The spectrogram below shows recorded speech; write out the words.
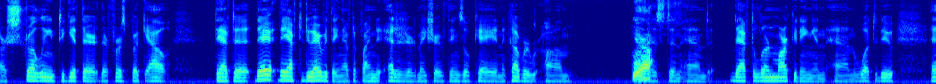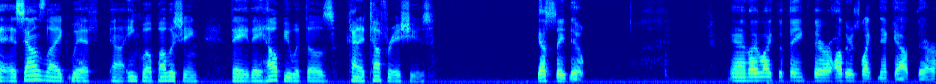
are struggling to get their, their first book out, they have to they, they have to do everything. They have to find an editor to make sure everything's okay and a cover um, yeah. artist and, and they have to learn marketing and, and what to do. It, sounds like with uh, Inkwell Publishing, they they help you with those kind of tougher issues. Yes, they do. And I like to think there are others like Nick out there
